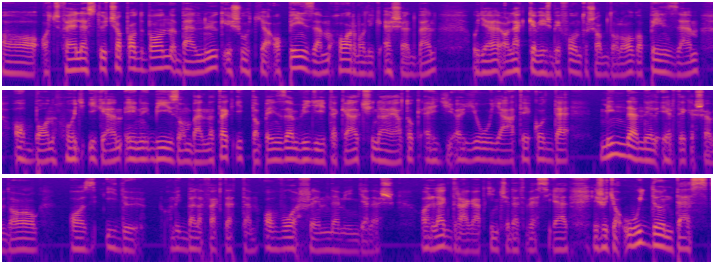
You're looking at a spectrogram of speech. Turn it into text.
a, a fejlesztő csapatban bennük, és ugye a pénzem harmadik esetben, ugye a legkevésbé fontosabb dolog, a pénzem abban, hogy igen, én bízom bennetek, itt a pénzem, vigyétek el, csináljátok egy jó játékot, de mindennél értékesebb dolog az idő, amit belefektettem. A Warframe nem ingyenes a legdrágább kincsedet veszi el, és hogyha úgy döntesz,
